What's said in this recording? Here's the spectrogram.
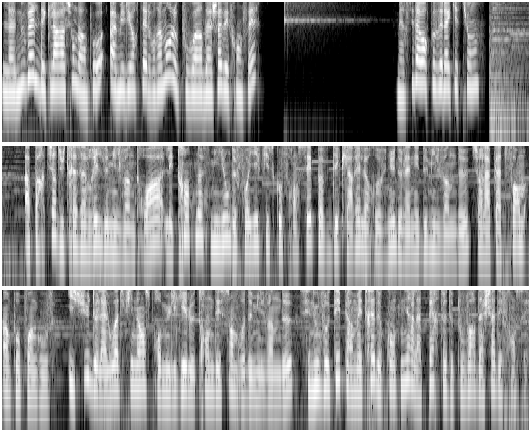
La nouvelle déclaration d'impôt améliore-t-elle vraiment le pouvoir d'achat des Français? Merci d'avoir posé la question. À partir du 13 avril 2023, les 39 millions de foyers fiscaux français peuvent déclarer leurs revenus de l'année 2022 sur la plateforme impôt.gouv. Issues de la loi de finances promulguée le 30 décembre 2022, ces nouveautés permettraient de contenir la perte de pouvoir d'achat des Français.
